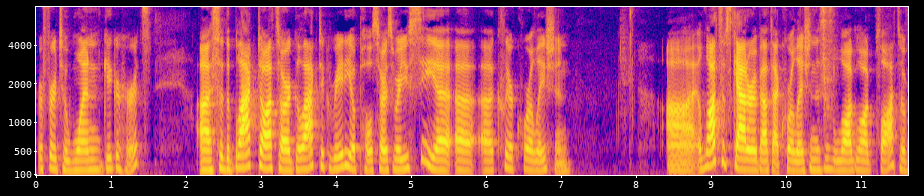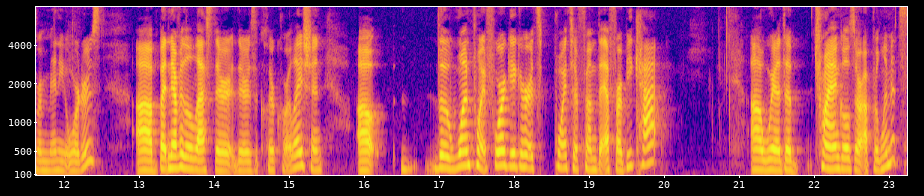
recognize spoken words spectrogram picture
referred to one gigahertz. Uh, so the black dots are galactic radio pulsars, where you see a, a, a clear correlation uh, lots of scatter about that correlation. This is log-log plots over many orders, uh, but nevertheless, there, there's a clear correlation. Uh, the 1.4 gigahertz points are from the FRB cat, uh, where the triangles are upper limits,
